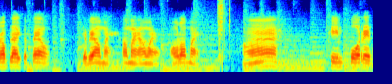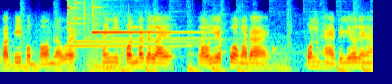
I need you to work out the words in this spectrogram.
รอบแรกจะแป้ว เดี๋ยวไปเอาใหม่ เอาใหม่ เอาใหม่ เอารอบใหม่ อ่าทีมโฟเรตปาร์ตี้ผมพร้อมแล้วเว้ย ไม่มีคนไม่เป็นไร เราเรียกพวกมาได้ คนหายไปเยอะเลยนะ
